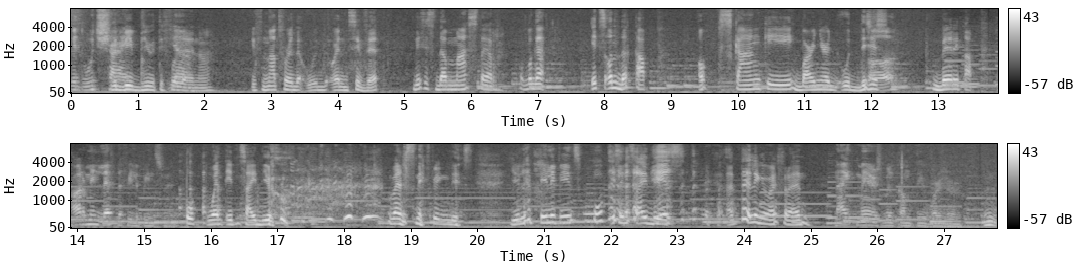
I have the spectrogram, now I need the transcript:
It would would shine. be beautiful, Yeah. eh, no? If not for the wood and civet, this is the master. Kumbaga, it's on the cup of skanky barnyard wood. This is Oo. very top. Armin left the Philippines, man. Poop went inside you while sniffing this. You left Philippines, poop is inside this. Yes! I'm telling you, my friend. Nightmares will come to you for sure. Mm,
